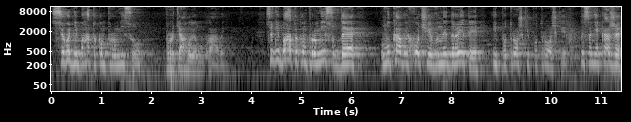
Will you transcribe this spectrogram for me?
Сьогодні багато компромісу протягує лукавий. Сьогодні багато компромісу, де лукавий хоче внедрити і потрошки-потрошки. Писання каже,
